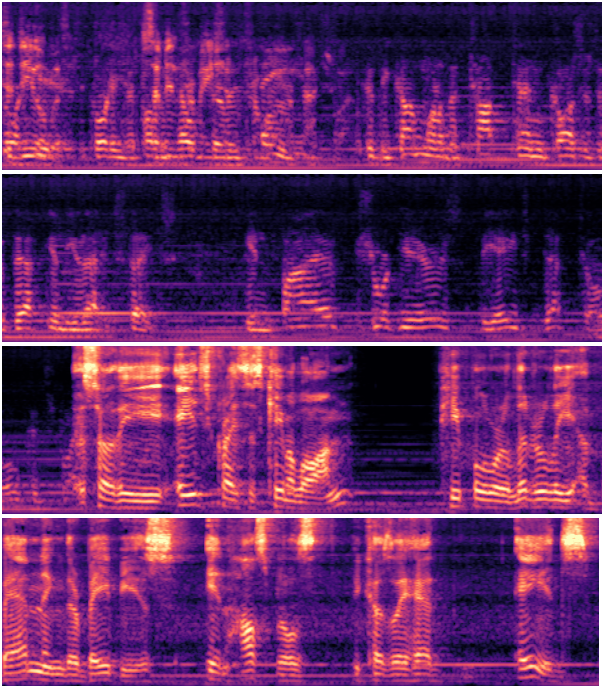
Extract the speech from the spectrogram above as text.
to deal with it. According to Some public health information service, from our AIDS could become one of the top 10 causes of death in the United States. In five short years, the AIDS death toll could strike. So the AIDS crisis came along. People were literally abandoning their babies in hospitals because they had AIDS.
